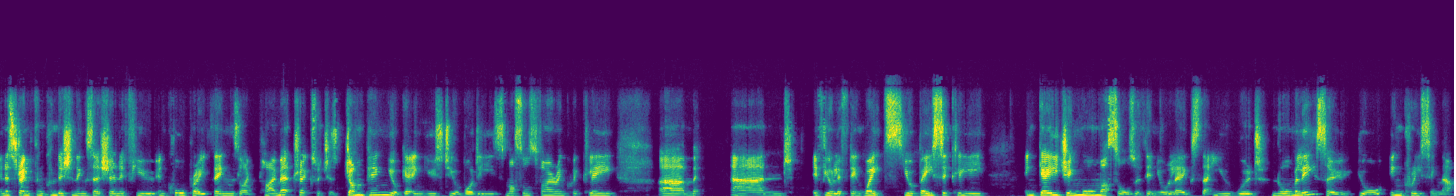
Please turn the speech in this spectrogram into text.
in a strength and conditioning session, if you incorporate things like plyometrics, which is jumping, you're getting used to your body's muscles firing quickly. Um, and if you're lifting weights, you're basically engaging more muscles within your legs that you would normally. So you're increasing that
